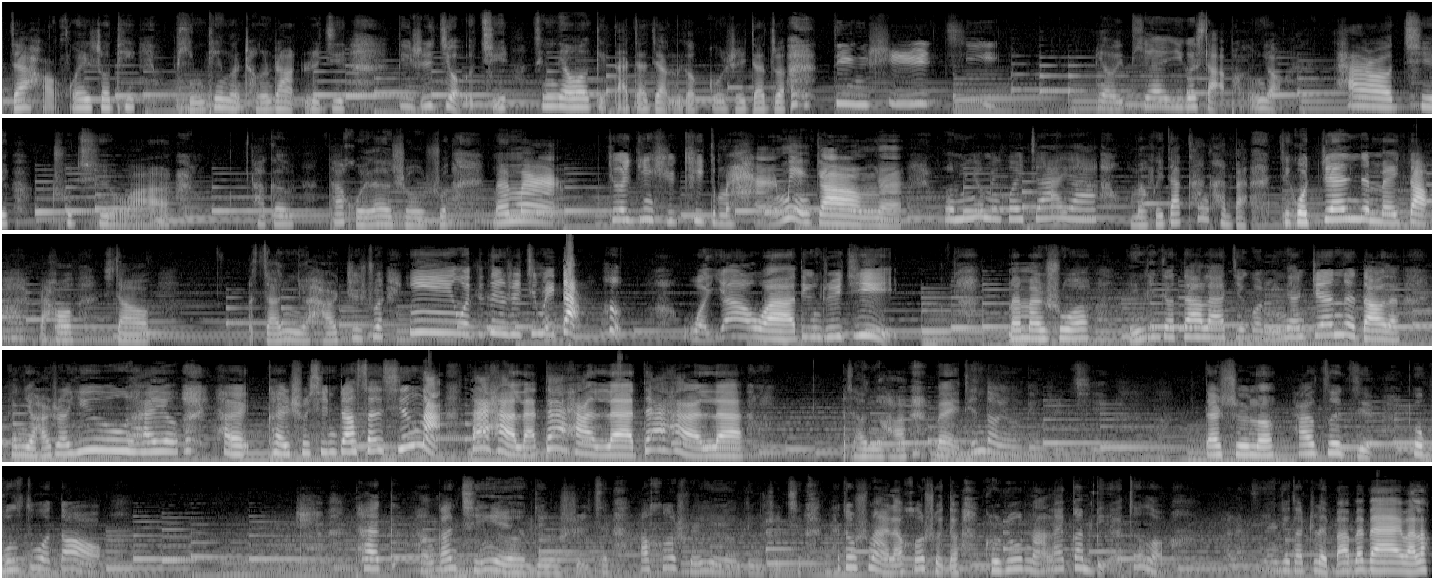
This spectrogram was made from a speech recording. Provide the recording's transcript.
家好，欢迎收听婷婷的成长日记第十九期。今天我给大家讲的个故事叫做《定时器》。有一天，一个小朋友他要去出去玩，他跟他回来的时候说：“妈妈，这个定时器怎么还没到呢？我们又没回家呀，我们回家看看吧。”结果真的没到。然后小小女孩就说：“咦，我的定时器没到，哼，我要啊定时器。”妈妈说：“明天就到了。”结果明天真的到了。小女孩说：“哟，还有还可以出新招三星呢，太好了，太好了，太好了！”小女孩每天都用定时器，但是呢，她自己又不做到。他弹钢琴也用定时器，他喝水也用定时器，他都是买来喝水的，可是又拿来干别的了。好了，今天就到这里吧，拜拜，完了。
